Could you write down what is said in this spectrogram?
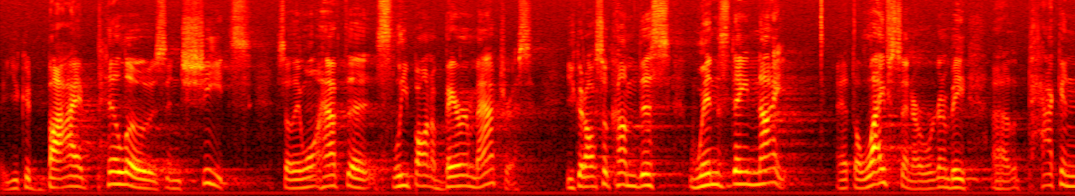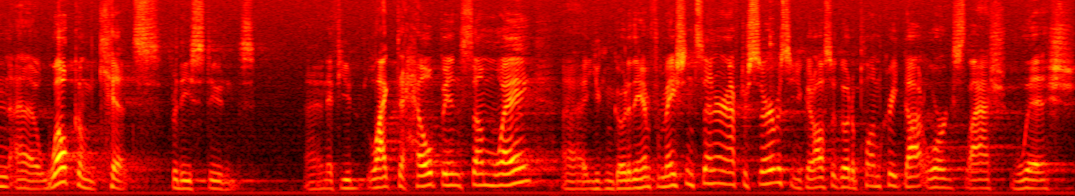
You could buy pillows and sheets so they won't have to sleep on a bare mattress. You could also come this Wednesday night At the Life Center, we're going to be uh, packing uh, welcome kits for these students. And if you'd like to help in some way, uh, you can go to the information center after service, and you could also go to plumcreek.org slash wish.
